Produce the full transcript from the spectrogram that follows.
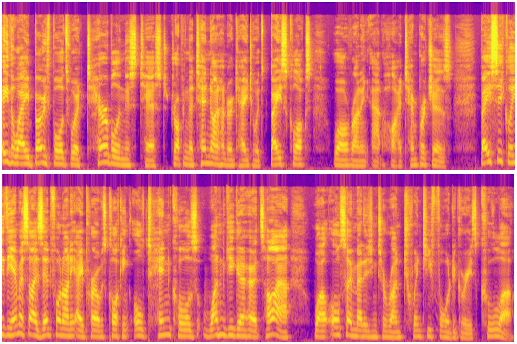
Either way, both boards were terrible in this test, dropping the 10900K to its base clocks while running at high temperatures. Basically, the MSI Z490A Pro was clocking all 10 cores 1 GHz higher, while also managing to run 24 degrees cooler.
